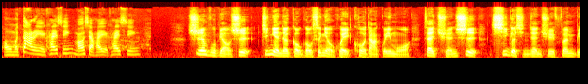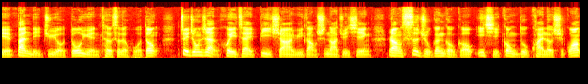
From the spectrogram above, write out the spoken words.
我们大人也开心，毛小孩也开心。市政府表示，今年的狗狗森友会扩大规模，在全市七个行政区分别办理具有多元特色的活动。最终站会在碧沙渔港市那举行，让饲主跟狗狗一起共度快乐时光。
